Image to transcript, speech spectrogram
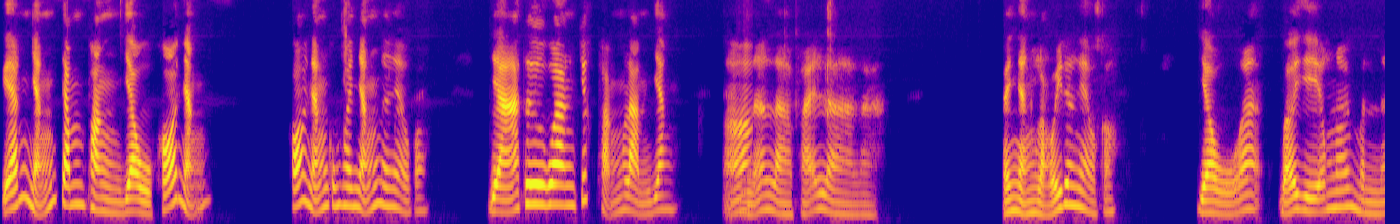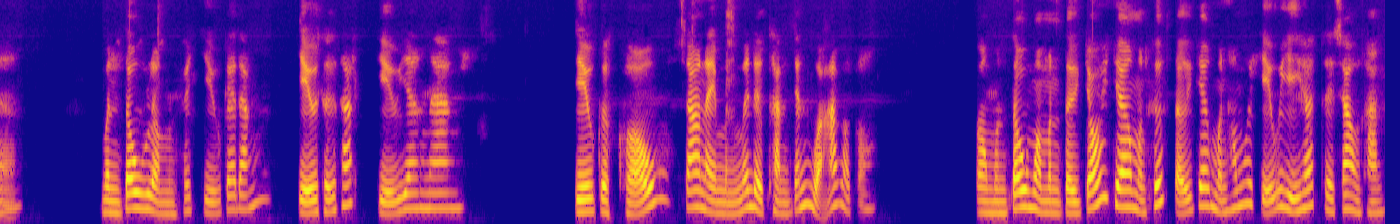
gán nhẫn trăm phần giàu khó nhẫn. Khó nhẫn cũng phải nhẫn nữa nha bà con. Dạ thưa quan chức phận làm dân. Đó. Nữa là phải là là phải nhận lỗi đó nghe bà con giàu á, bởi vì ông nói mình á, mình tu là mình phải chịu cái đắng, chịu thử thách, chịu gian nan, chịu cực khổ, sau này mình mới được thành chánh quả bà con. Còn mình tu mà mình từ chối chơi mình khước tự chứ mình không có chịu gì hết thì sao mà thành?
